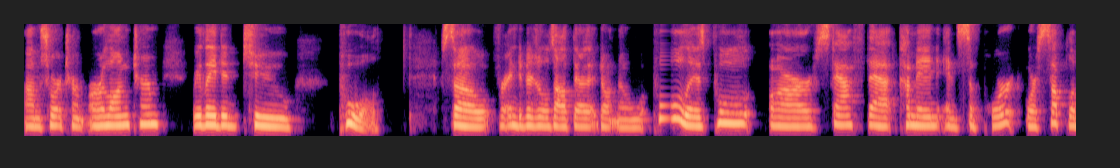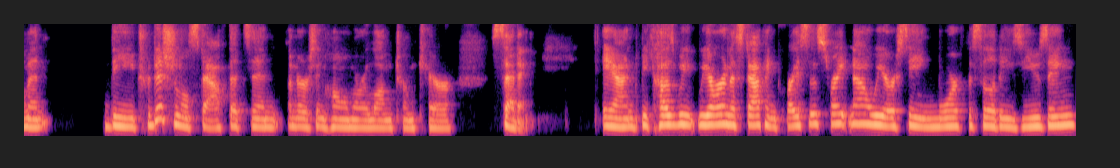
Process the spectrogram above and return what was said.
um, short term or long term related to pool. So for individuals out there that don't know what pool is pool are staff that come in and support or supplement the traditional staff that's in a nursing home or a long-term care setting. And because we we are in a staffing crisis right now we are seeing more facilities using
